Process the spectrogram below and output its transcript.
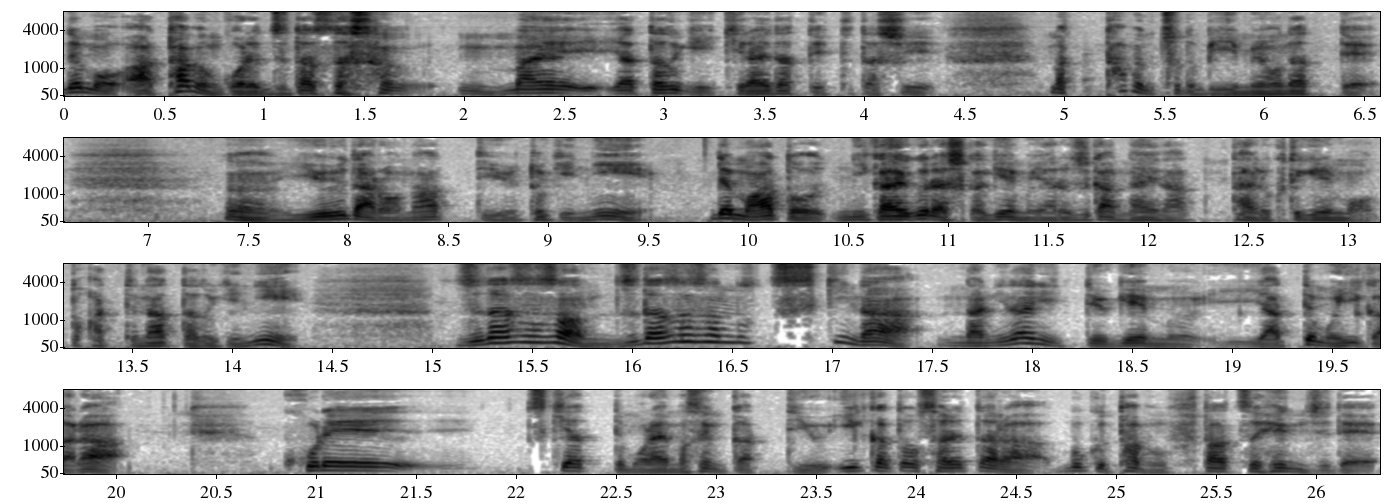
でもあ多分これズタズタさん、前やった時嫌いだって言ってたしまあ多分ちょっと微妙だって、うん、言うだろうなっていう時にでもあと2回ぐらいしかゲームやる時間ないな体力的にもとかってなった時にズダザさんズダザさんの好きな何々っていうゲームやってもいいからこれ付き合ってもらえませんかっていう言い方をされたら僕多分2つ返事で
